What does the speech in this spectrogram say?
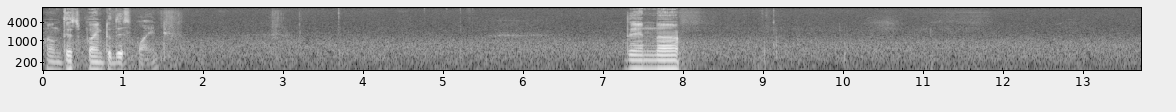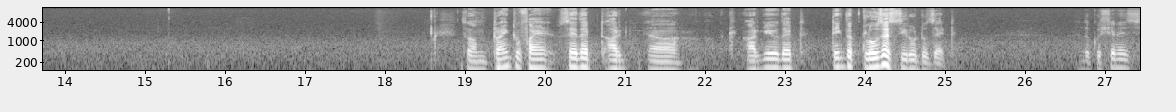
from this point to this point. Then uh, So, I am trying to find say that uh, argue that take the closest 0 to z. The question is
